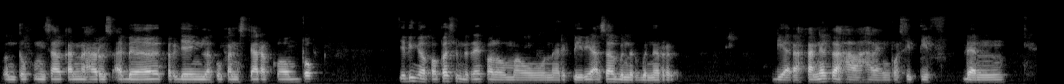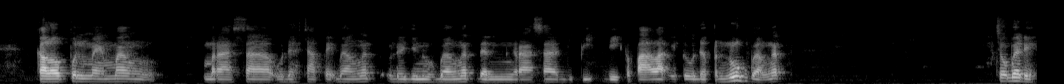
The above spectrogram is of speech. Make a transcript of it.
untuk misalkan harus ada kerja yang dilakukan secara kelompok. Jadi nggak apa-apa sebenarnya kalau mau narik diri asal bener-bener diarahkannya ke hal-hal yang positif dan kalaupun memang merasa udah capek banget, udah jenuh banget dan ngerasa di di kepala itu udah penuh banget, coba deh,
